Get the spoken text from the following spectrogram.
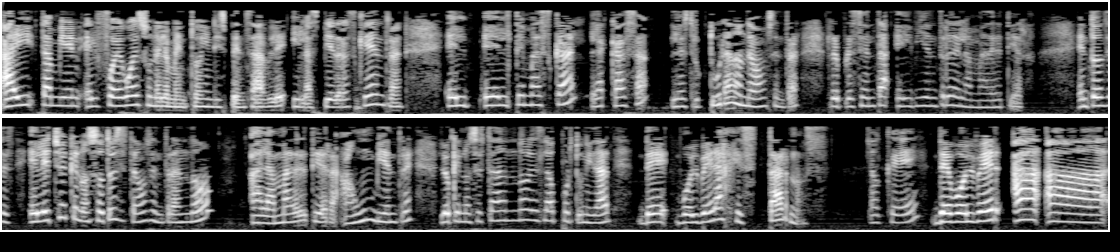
Hay también el fuego es un elemento indispensable y las piedras que entran. El, el temazcal, la casa, la estructura donde vamos a entrar representa el vientre de la madre tierra. Entonces, el hecho de que nosotros estamos entrando a la madre tierra, a un vientre, lo que nos está dando es la oportunidad de volver a gestarnos. Okay. De volver a,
